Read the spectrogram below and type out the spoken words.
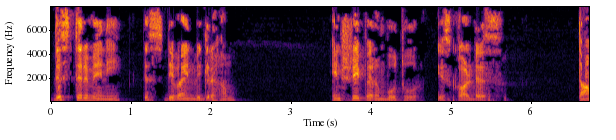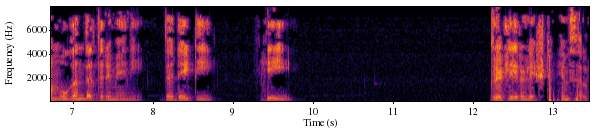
This Tirumeni, this divine Vigraham in Sri Perumbutur is called as Tam Uganda Tirumeni, the deity he greatly relished himself.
